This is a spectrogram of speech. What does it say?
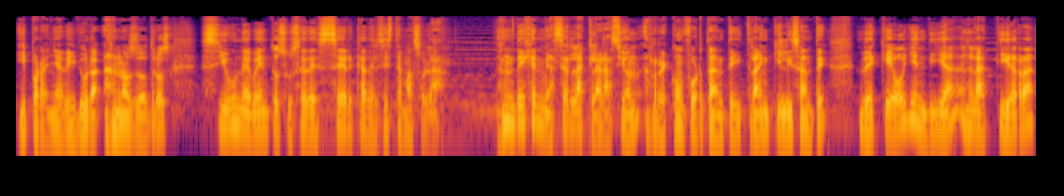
y por añadidura a nosotros si un evento sucede cerca del sistema solar? déjenme hacer la aclaración reconfortante y tranquilizante de que hoy en día la Tierra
